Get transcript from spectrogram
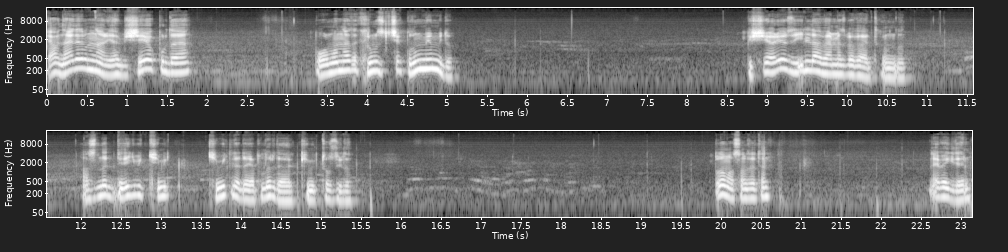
Ya nerede bunlar ya? Bir şey yok burada ya. Ormanlarda kırmızı çiçek bulunmuyor muydu? Bir şey arıyoruz ya illa vermez bak artık ondan. Aslında deli gibi kemik kemikle de yapılır da kemik tozuyla. Bulamazsam zaten eve giderim.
